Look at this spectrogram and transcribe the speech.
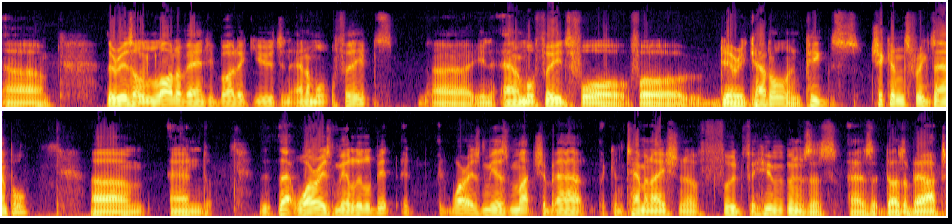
Um, there is a lot of antibiotic used in animal feeds uh, in animal feeds for for dairy cattle and pigs, chickens, for example, um, and that worries me a little bit. It, it worries me as much about the contamination of food for humans as as it does about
